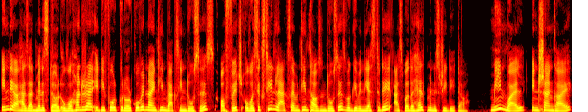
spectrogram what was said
India has administered over 184 crore COVID 19 vaccine doses, of which over 16 lakh 17,000 doses were given yesterday as per the Health Ministry data. Meanwhile, in Shanghai,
